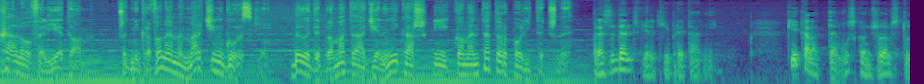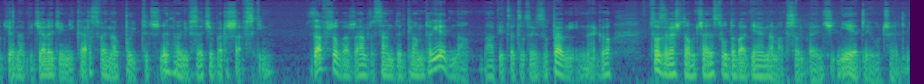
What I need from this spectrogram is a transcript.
Halo Felieton. Przed mikrofonem Marcin Górski, były dyplomata, dziennikarz i komentator polityczny. Prezydent Wielkiej Brytanii. Kilka lat temu skończyłem studia na Wydziale Dziennikarstwa i Nauk Politycznych na Uniwersytecie Warszawskim. Zawsze uważałem, że sam dyplom to jedno, a wiedza to coś zupełnie innego, co zresztą często udowadniają nam absolwenci niejednej uczelni.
